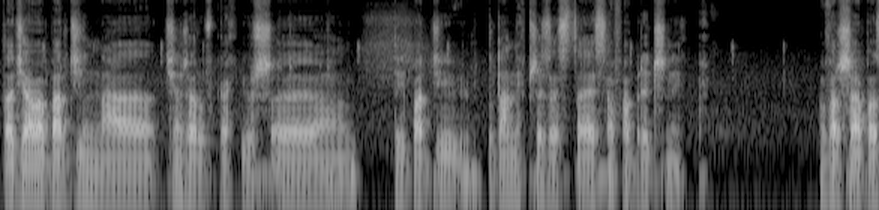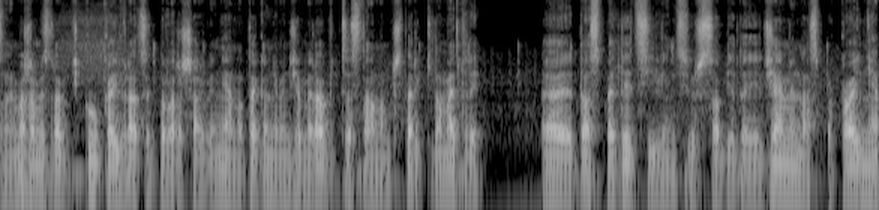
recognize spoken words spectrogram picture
To działa bardziej na ciężarówkach już e, tych bardziej podanych przez SCS-a fabrycznych. Warszawa Poznań. Możemy zrobić kółko i wracać do Warszawy. Nie, no tego nie będziemy robić. Zostało nam 4 km e, do spedycji, więc już sobie dojedziemy na spokojnie.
